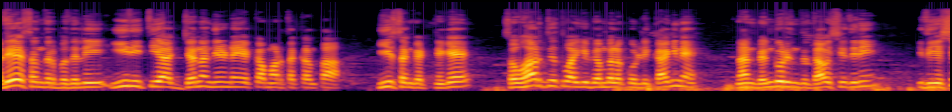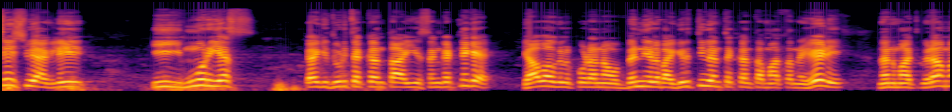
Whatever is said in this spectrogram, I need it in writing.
ಅದೇ ಸಂದರ್ಭದಲ್ಲಿ ಈ ರೀತಿಯ ಜನ ನಿರ್ಣಯಕ್ಕೆ ಮಾಡ್ತಕ್ಕಂಥ ಈ ಸಂಘಟನೆಗೆ ಸೌಹಾರ್ದಯುತವಾಗಿ ಬೆಂಬಲ ಕೊಡಲಿಕ್ಕಾಗಿಯೇ ನಾನು ಬೆಂಗಳೂರಿಂದ ಧಾವಿಸಿದ್ದೀನಿ. ಇದು ಯಶಸ್ವಿ ಆಗಲಿ ಈ ಮೂರು ಎಸ್ಗಾಗಿ ದುಡಿತಕ್ಕಂಥ ಈ ಸಂಘಟನೆಗೆ ಯಾವಾಗಲೂ ಕೂಡ ನಾವು ಬೆನ್ನೆಲುಬಾಗಿರ್ತೀವಿ ಅಂತಕ್ಕಂಥ ಮಾತನ್ನು ಹೇಳಿ ನನ್ನ ಮಾತು ವಿರಾಮ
